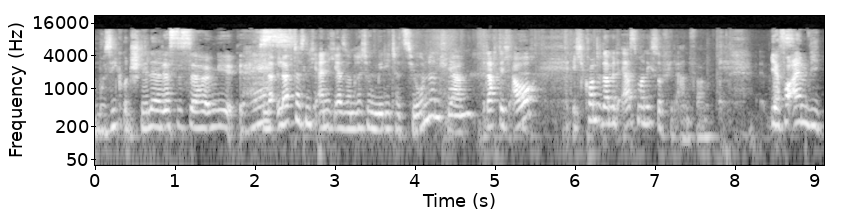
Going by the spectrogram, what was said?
Musik und Stille. Das ist ja irgendwie. Hä? Lä- Läuft das nicht eigentlich eher so in Richtung Meditation dann schon? ja, dachte ich auch. Ich konnte damit erstmal nicht so viel anfangen. Ja, vor allem, wie,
